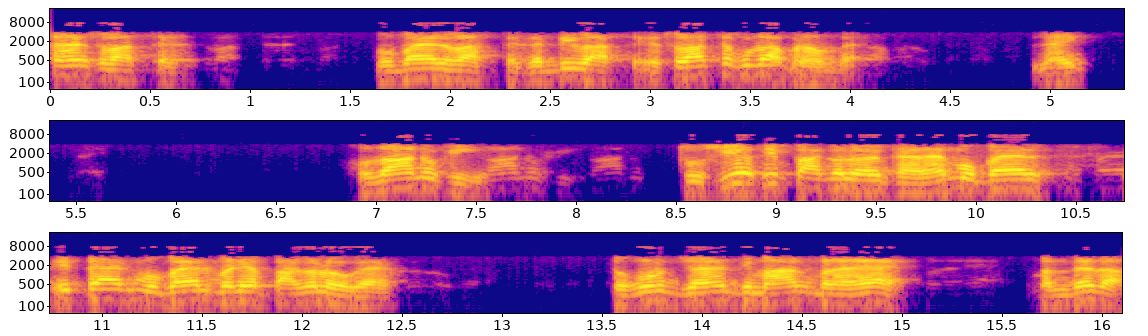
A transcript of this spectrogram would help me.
سائنس واسطے، موبائل واسطے، گڈی واسطے، اس واسطے خدا بنا نہیں۔ خدا نو کی؟ تھی اسی پاگل ہوئے کہنا ہے موبائل اتنا ایک موبائل بنیا پاگل ہو گئے۔ تو ہوں جائیں دماغ بنایا ہے۔ بندے دا،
